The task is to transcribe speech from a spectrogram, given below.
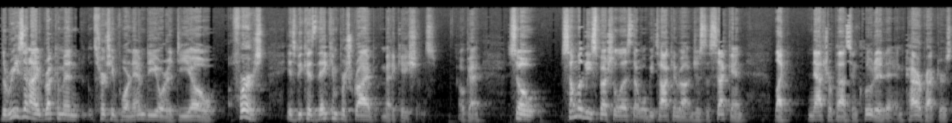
The reason I recommend searching for an MD or a DO first is because they can prescribe medications. Okay. So some of these specialists that we'll be talking about in just a second, like naturopaths included and chiropractors,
